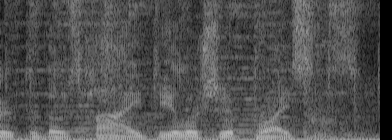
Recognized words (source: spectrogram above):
to those high dealership prices.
